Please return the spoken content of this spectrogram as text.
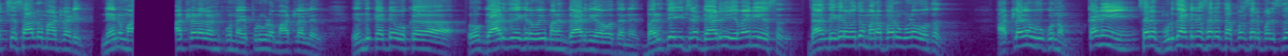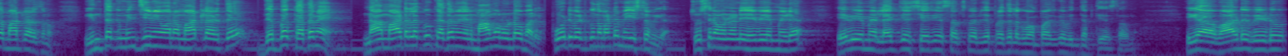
లక్ష సార్లు మాట్లాడింది. నేను మాట్లాడాలనుకున్నా ఎప్పుడు కూడా మాట్లాడలేదు. ఎందుకంటే ఒక ఓ గాడిద దగ్గర పోయి మనం గాడిద కావద్దు అనేది బరి తెగించిన గాడిద ఏమైనా చేస్తుంది. దాని దగ్గర పోతే మన పరువు కూడా పోతుంది. అట్లానే ఊకున్నాం. కానీ సరే బుడిద అంటేనే సరే తప్పనిసరి పరిస్థితిలో మాట్లాడుతున్నాం. ఇంతకు మించి మేమన్నా మాట్లాడితే దెబ్బ కథమే. నా మాటలకు కథమే కానీ మామూలు ఉండవు మరి. పోటీ పెట్టుకుందామంటే మీ ఇష్టం ఇక. చూసినా ఉండండి AVM media AVM media like చేసి షేర్ చేసి సబ్స్క్రైబ్ చేసి ప్రజలకు పంపాల్సి విజ్ఞప్తి చేస్తా ఉన్నాను ఇక వాడు వీడు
